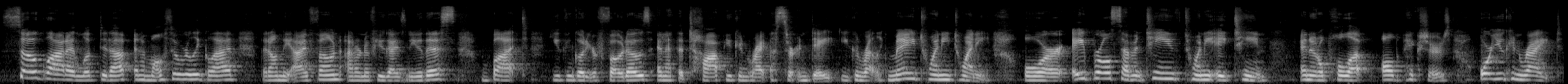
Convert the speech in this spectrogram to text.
So glad I looked it up and I'm also really glad that on the iPhone, I don't know if you guys knew this, but you can go to your photos and at the top you can write a certain date. You can write like May 2020 or April 17th, 2018 and it'll pull up all the pictures. Or you can write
